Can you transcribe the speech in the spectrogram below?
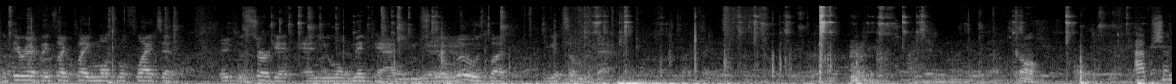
So theoretically, it's like playing multiple flights at the circuit and you owe mid cash, you still lose, but you get some of it back. Call. Option.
